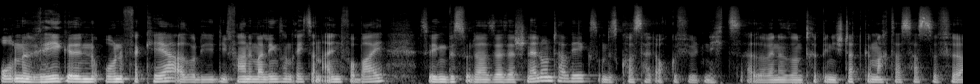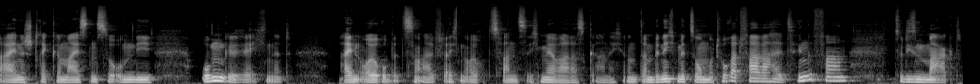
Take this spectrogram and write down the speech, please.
ohne Regeln, ohne Verkehr. Also die, die fahren immer links und rechts an allen vorbei. Deswegen bist du da sehr, sehr schnell unterwegs und es kostet halt auch gefühlt nichts. Also wenn du so einen Trip in die Stadt gemacht hast, hast du für eine Strecke meistens so um die umgerechnet einen Euro bezahlt, vielleicht 1,20 Euro. 20. Mehr war das gar nicht. Und dann bin ich mit so einem Motorradfahrer halt hingefahren zu diesem Markt.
